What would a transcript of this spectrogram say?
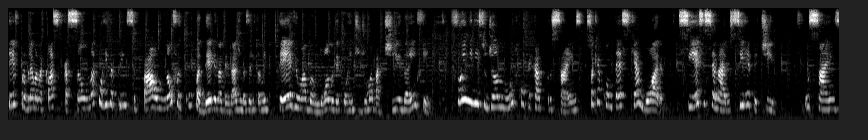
teve problema na classificação, na corrida principal não foi culpa dele, na verdade, mas ele também teve um abandono decorrente de uma batida, enfim. Foi um início de ano muito complicado para o Sainz, só que acontece que agora, se esse cenário se repetir, o Sainz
